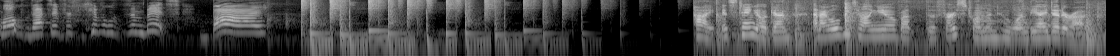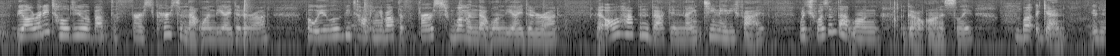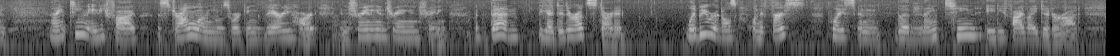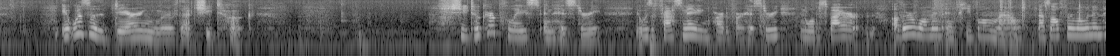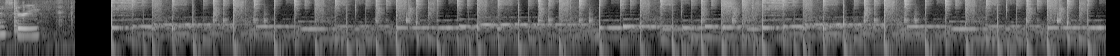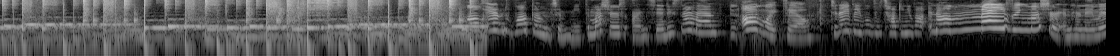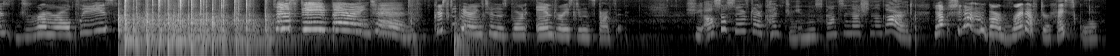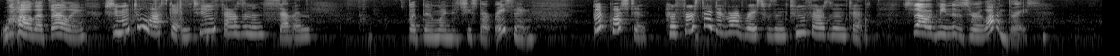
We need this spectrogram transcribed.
Well, that's it for Kibbles and Bits. Bye. Hi, it's Tango again, and I will be telling you about the first woman who won the Iditarod. We already told you about the first person that won the Iditarod, but we will be talking about the first woman that won the Iditarod. It all happened back in 1985, which wasn't that long ago, honestly. But again, in 1985, a strong woman was working very hard and training and training and training. But then the Iditarod started. Libby Riddles won the first place in the 1985 Iditarod. It was a daring move that she took. She took her place in history. It was a fascinating part of our history and will inspire other women and people now. That's all for a moment in history. The Mushers. I'm Sandy Snowman. And I'm Whitetail. Today we will be talking about an amazing musher, and her name is drumroll, please. Kristy Berington. Kristy Berington was born and raised in Wisconsin. She also served our country in the Wisconsin National Guard. Yep, she got in the guard right after high school. Wow, that's early. She moved to Alaska in 2007. But then when did she start racing? Good question. Her first Iditarod race was in 2010. So that would mean this is her 11th race.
